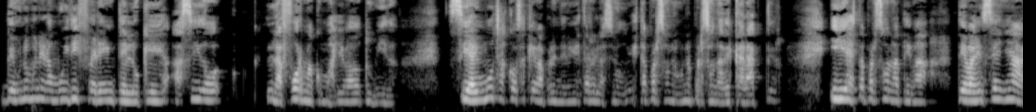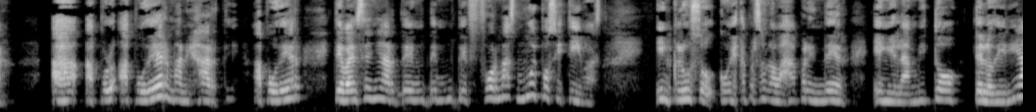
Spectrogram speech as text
de una manera muy diferente lo que ha sido la forma como has llevado tu vida. Si hay muchas cosas que va a aprender en esta relación, esta persona es una persona de carácter y esta persona te va, te va a enseñar a, a, poder manejarte, a poder, te va a enseñar de, de formas muy positivas Incluso con esta persona vas a aprender en el ámbito, te lo diría,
